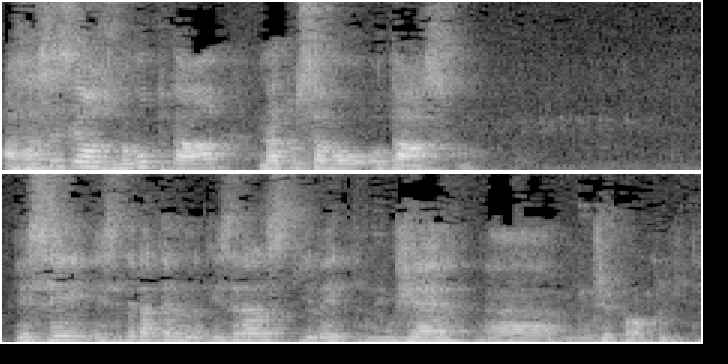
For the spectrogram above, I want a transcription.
a zase se ho znovu ptá na tu samou otázku. Jestli, jestli teda ten izraelský lid může, eh, může proklít.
